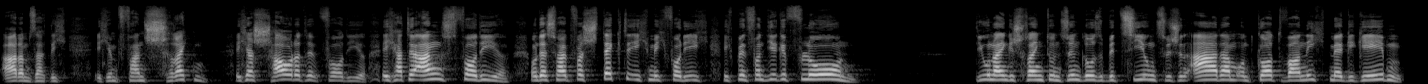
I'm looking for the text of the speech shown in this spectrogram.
Adam sagt, ich, ich empfand Schrecken, ich erschauderte vor dir, ich hatte Angst vor dir und deshalb versteckte ich mich vor dir, ich, ich bin von dir geflohen. Die uneingeschränkte und sündlose Beziehung zwischen Adam und Gott war nicht mehr gegeben.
